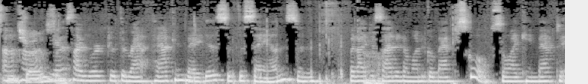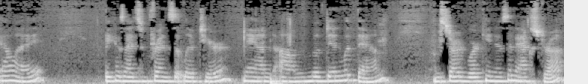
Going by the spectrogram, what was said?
danced uh-huh, shows. and- yes, I worked with the Rat Pack in Vegas at the Sands, and but Uh-huh. I decided I wanted to go back to school, so I came back to LA because I had some friends that lived here and um, moved in with them and started working as an extra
